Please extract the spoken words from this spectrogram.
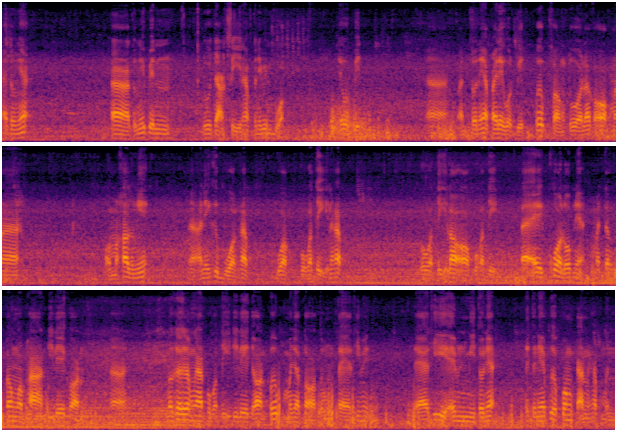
ไอ้ตรงเนี้ยอ่าตรงนี้เป็นดูจากสีนะครับตัวนี้เป็นบวกเลเวลบิดอ่าอันตัวเนี้ยไปเลเวลบิดปุ๊บสองตัวแล้วก็ออกมา ออกมาเข้าตรงนี้อ่าอันนี้คือบวกครับบวกปกตินะครับ ปกติเราออกปกติ แต่ไอ้ขั้วลบเนี่ยมันต้องต้องมาผ่านดีเลย์ก่อนอ่าเมื่อเคยทำงานปกติดีเลย์จอนปุ๊บมันจะต่อตรงแต่ที่ไม่แต่ที่ไอ้มันมีตัวเนี้ยไอ้ตัวเนี้ยเพื่อป้องกันครับเหมือน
